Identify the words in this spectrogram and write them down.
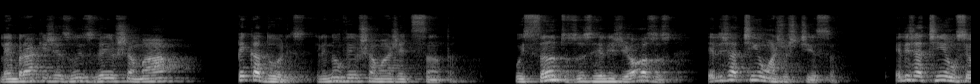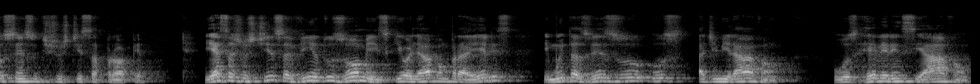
Lembrar que Jesus veio chamar pecadores, ele não veio chamar gente santa. Os santos, os religiosos, eles já tinham a justiça. Eles já tinham o seu senso de justiça própria. E essa justiça vinha dos homens que olhavam para eles e muitas vezes os admiravam, os reverenciavam,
